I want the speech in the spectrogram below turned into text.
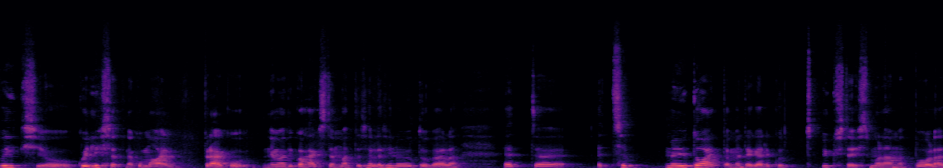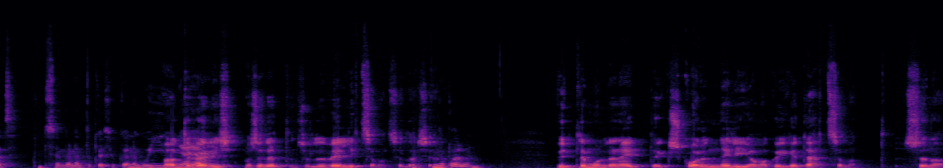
võiks ju, kui lihtsalt nagu maailm praegu niimoodi kaheks tõmmata selle sinu jutu peale, et, et see, me ju toetame tegelikult üksteist mõlemad pooled. see on ka natuke sihuke nagu. vaata, Kallis, ma seletan sulle veel lihtsamalt selle asja. no palun. ütle mulle näiteks kolm-neli oma kõige tähtsamat sõna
